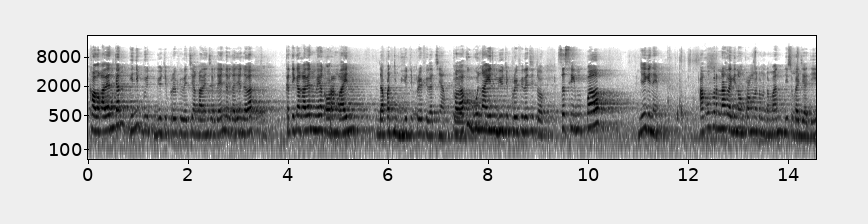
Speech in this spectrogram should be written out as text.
kalau kalian kan ini beau- beauty privilege yang kalian ceritain dari tadi adalah ketika kalian melihat orang lain dapat di beauty privilege-nya. Kalau Iya. aku gunain beauty privilege itu sesimpel jadi gini. Aku pernah lagi nongkrong sama teman-teman di Sukajadi.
